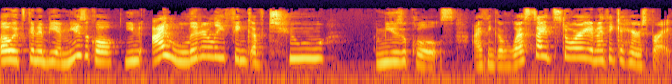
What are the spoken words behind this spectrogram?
"Oh, it's going to be a musical," you, I literally think of two musicals. I think of West Side Story and I think of Hairspray.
